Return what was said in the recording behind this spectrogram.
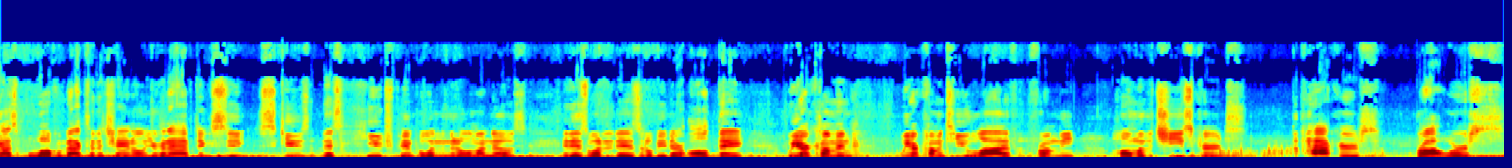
Guys, welcome back to the channel. You're gonna have to excuse this huge pimple in the middle of my nose. It is what it is, it'll be there all day. We are coming, we are coming to you live from the home of the cheese curds, the Packers, bratwursts,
